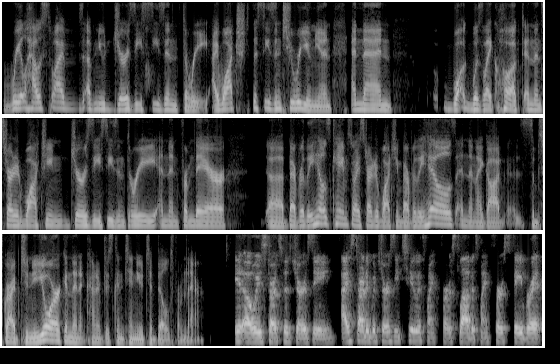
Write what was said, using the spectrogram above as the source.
Real Housewives of New Jersey season 3. I watched the season 2 reunion and then was like hooked and then started watching Jersey season 3 and then from there uh, Beverly Hills came, so I started watching Beverly Hills, and then I got uh, subscribed to New York, and then it kind of just continued to build from there. It always starts with Jersey. I started with Jersey too. It's my first love. It's my first favorite.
